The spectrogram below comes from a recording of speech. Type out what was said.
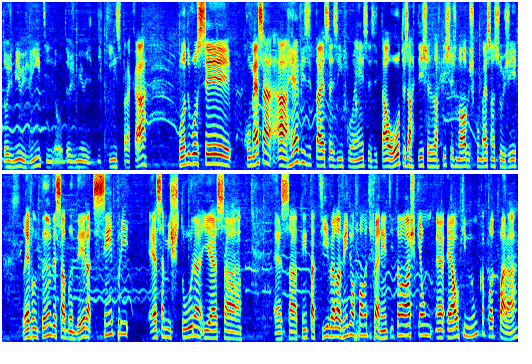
2020 ou 2015 para cá, quando você começa a revisitar essas influências e tal, outros artistas, artistas novos começam a surgir levantando essa bandeira, sempre essa mistura e essa essa tentativa ela vem de uma forma diferente. Então eu acho que é, um, é, é algo que nunca pode parar,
